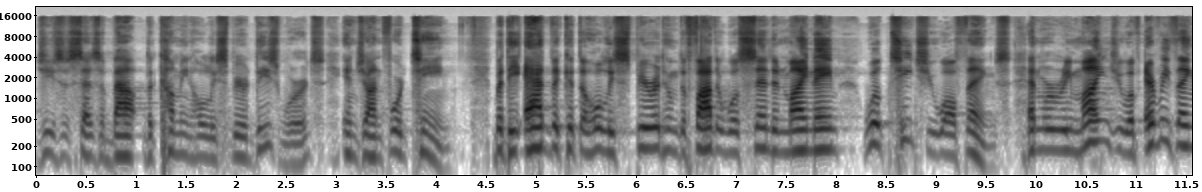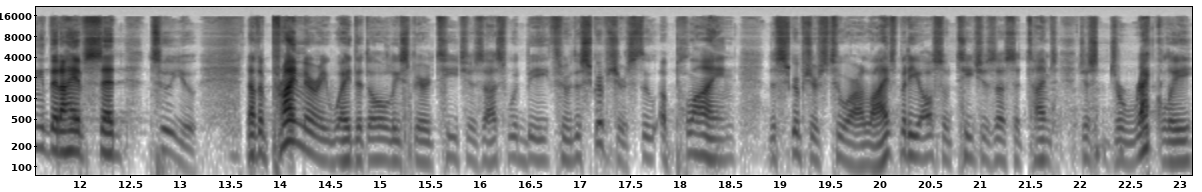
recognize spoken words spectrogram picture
Jesus says about the coming Holy Spirit these words in John 14 But the advocate, the Holy Spirit, whom the Father will send in my name, will teach you all things and will remind you of everything that I have said to you. Now, the primary way that the Holy Spirit teaches us would be through the Scriptures, through applying the Scriptures to our lives, but He also teaches us at times just directly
